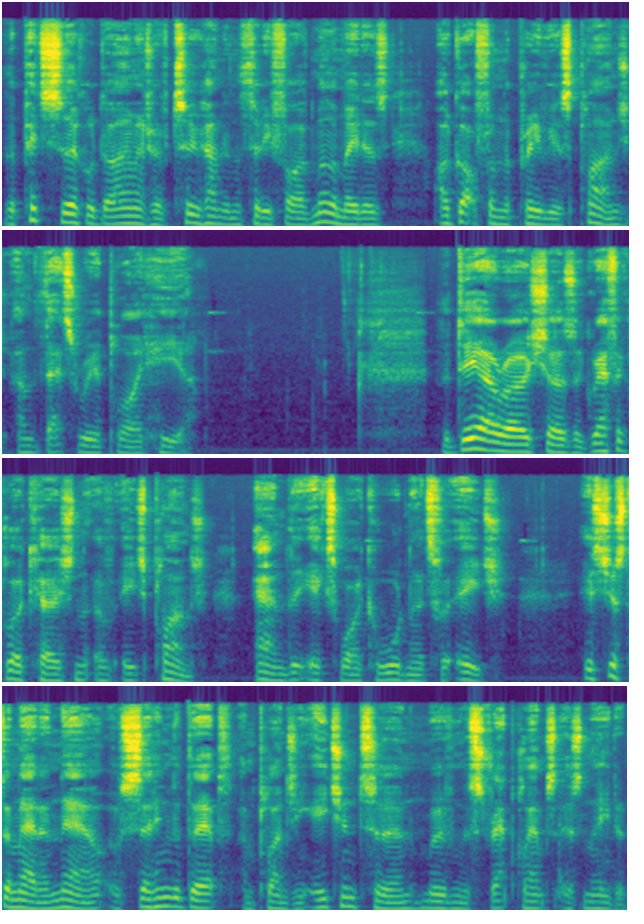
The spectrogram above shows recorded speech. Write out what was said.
The pitch circle diameter of 235mm I got from the previous plunge and that's reapplied here. The DRO shows a graphic location of each plunge and the XY coordinates for each. It's just a matter now of setting the depth and plunging each in turn, moving the strap clamps as needed.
